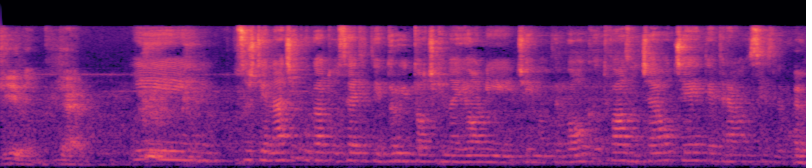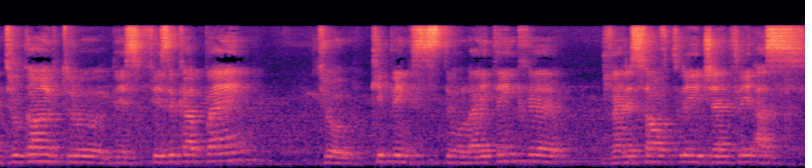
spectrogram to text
healing there. И по същия начин, когато усетите и други точки на йони, че имате болка, това означава, че те трябва да се излекуват. And through going through this physical pain, through keeping stimulating uh, very softly, gently, as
